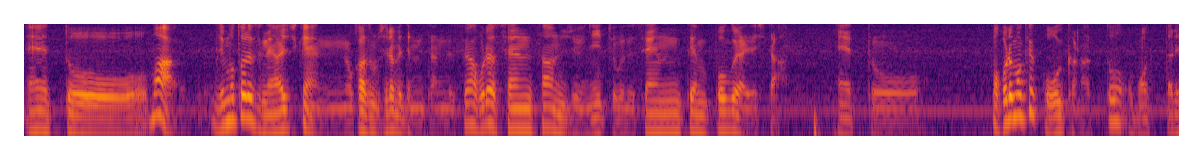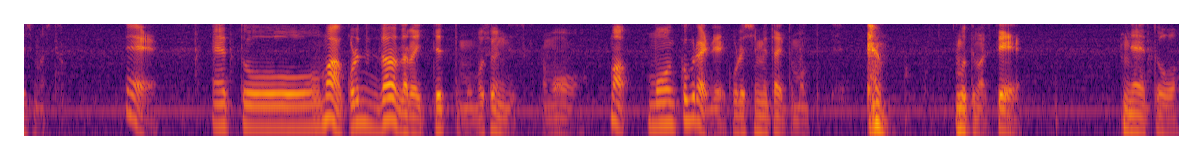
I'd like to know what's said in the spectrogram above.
えーっとまあ地元ですね愛知県の数も調べてみたんですがこれは1032ということで1000店舗ぐらいでした。えーっとまあ、これも結構多いかなと思ったりしました。でえっとまあこれでダラダラ言ってっても面白いんですけどもまあもう一個ぐらいでこれ締めたいと思って 思ってまして えっと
